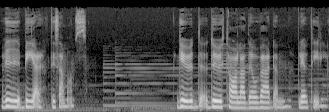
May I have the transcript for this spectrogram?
Vi ber tillsammans. Gud, du talade och världen blev till.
